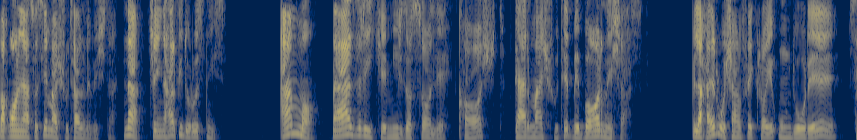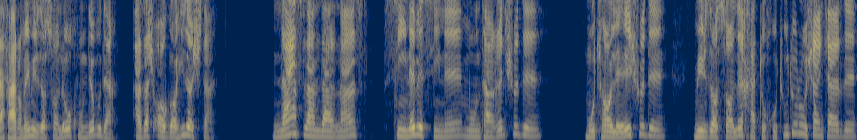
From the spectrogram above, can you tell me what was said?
و قانون اساسی مشروطه رو نوشتن. نه چنین حرفی درست نیست. اما بذری که میرزا ساله کاشت در مشروطه به بار نشست. بالاخره روشنفکرای اون دوره سفرنامه میرزا ساله و خونده بودن ازش آگاهی داشتن. نسل در نسل سینه به سینه منتقل شده مطالعه شده میرزا ساله خط و خطوط رو روشن کرده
